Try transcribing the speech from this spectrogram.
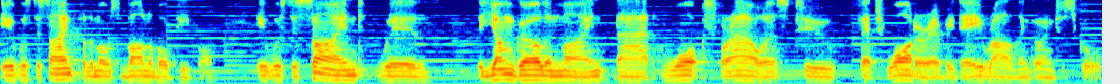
It was designed for the most vulnerable people. It was designed with the young girl in mind that walks for hours to fetch water every day rather than going to school.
